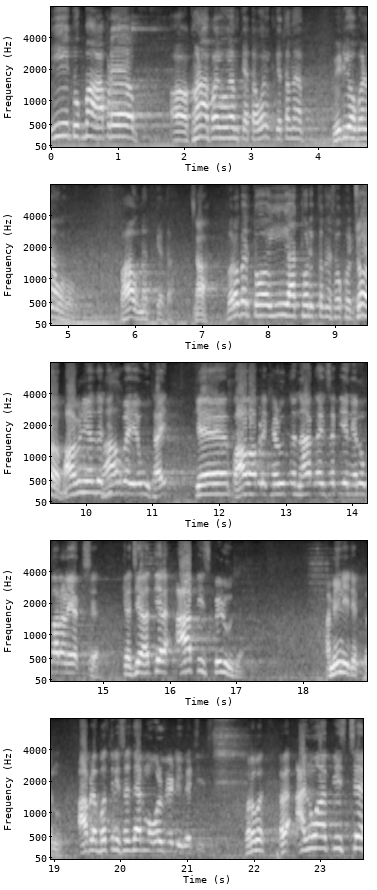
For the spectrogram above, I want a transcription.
એ ટૂંકમાં આપણે ઘણા ભાઈઓ એમ કહેતા હોય કે તમે વીડિયો બનાવો છો ભાવ નથી કહેતા. હા. બરોબર? તો એ આ થોડીક તમને શોખ જો ભાવની અંદર જીતુભાઈ એવું થાય કે ભાવ આપણે ખેડૂતને ના કહી શકીએ ને એનું કારણ એક છે કે જે અત્યારે આ પીસ પીડ્યું છે આ મિની ટ્રેક્ટરનું આપણે બત્રીસ હજારમાં ઓલરેડી વેચીએ બરોબર? હવે આનું આ પીસ છે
